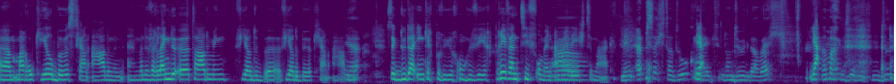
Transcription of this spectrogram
Um, maar ook heel bewust gaan ademen. En met een verlengde uitademing via de, via de buik gaan ademen. Ja. Dus ik doe dat één keer per uur ongeveer. Preventief om mijn wow. emmer leeg te maken. Mijn app ja. zegt dat ook. Ja. Ik, dan doe ik dat weg. Ja. Dat mag ik dus eigenlijk niet doen.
